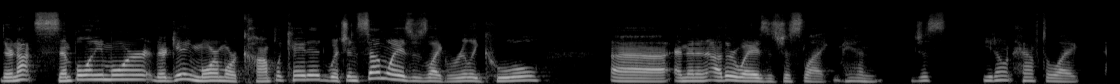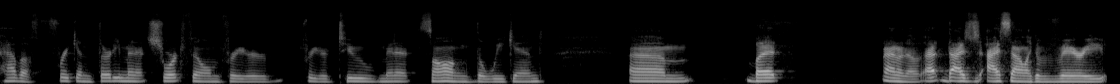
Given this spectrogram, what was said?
they're not simple anymore. They're getting more and more complicated, which in some ways is like really cool. Uh, and then in other ways, it's just like, man, just you don't have to like have a freaking 30 minute short film for your for your two minute song the Weeknd. Um, but I don't know. I, I, I sound like a very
